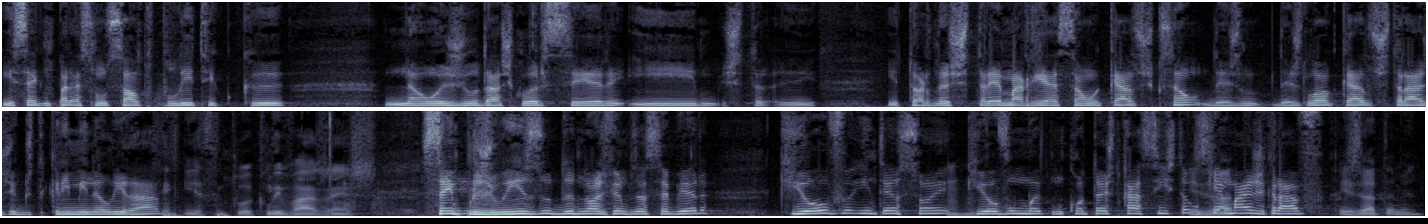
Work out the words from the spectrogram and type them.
Isso é que me parece um salto político que não ajuda a esclarecer e, e, e torna extrema a reação a casos que são, desde, desde logo, casos trágicos de criminalidade. Sim, e acentua clivagens. Sem prejuízo de nós vermos a saber que houve intenções, uhum. que houve uma, um contexto racista, Exato. o que é mais grave. Exatamente.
